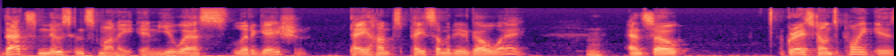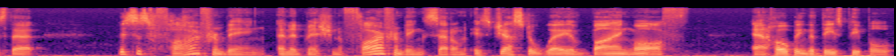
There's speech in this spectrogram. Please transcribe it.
That's nuisance money in U.S. litigation. Pay hunts, pay somebody to go away. Hmm. And so, Graystone's point is that this is far from being an admission, far from being settlement. It's just a way of buying off and hoping that these people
